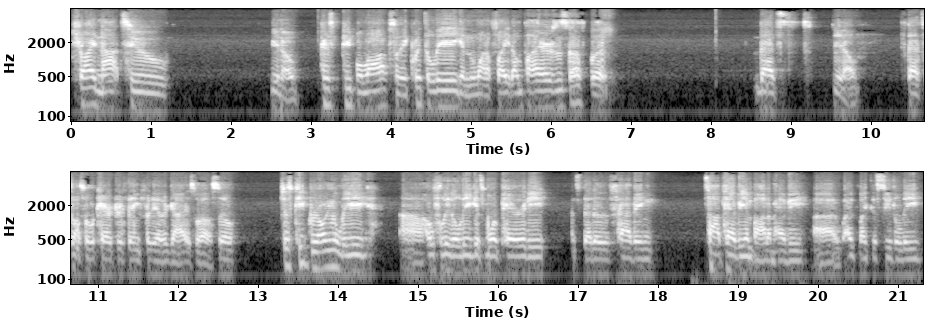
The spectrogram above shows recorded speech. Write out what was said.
Try not to, you know, piss people off so they quit the league and want to fight umpires and stuff. But that's, you know, that's also a character thing for the other guy as well. So just keep growing the league. Uh, hopefully, the league gets more parity instead of having top heavy and bottom heavy. Uh, I'd like to see the league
